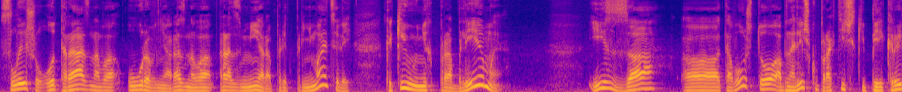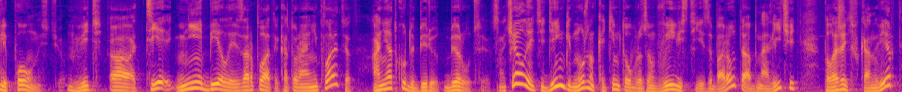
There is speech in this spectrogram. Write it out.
слышу от разного уровня, разного размера предпринимателей, какие у них проблемы из-за э, того, что обналичку практически перекрыли полностью. Mm-hmm. Ведь э, те не белые зарплаты, которые они платят, Они откуда берут, берутся? Сначала эти деньги нужно каким-то образом вывести из оборота, обналичить, положить в конверт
